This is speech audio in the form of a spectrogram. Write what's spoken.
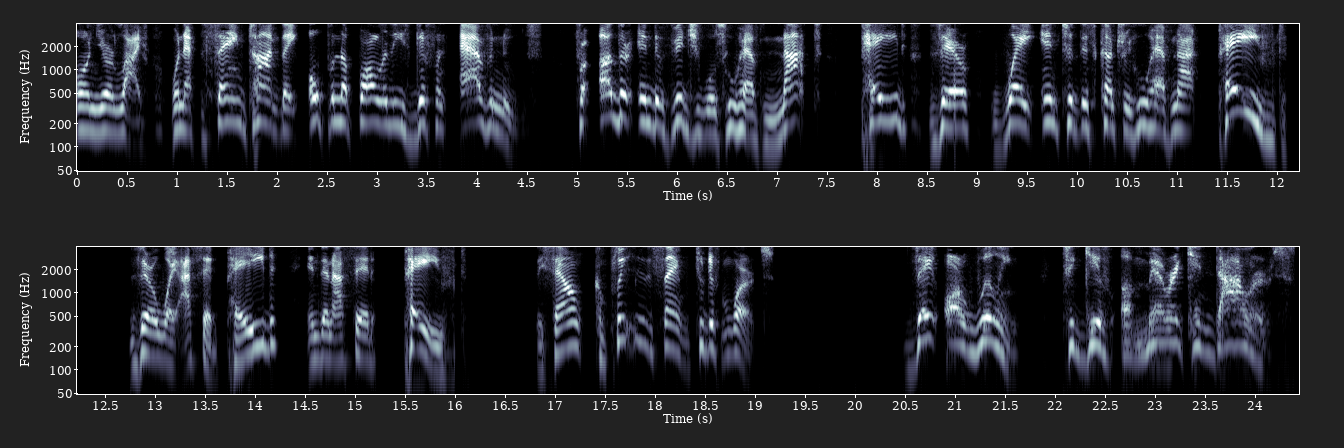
on your life when at the same time they open up all of these different avenues for other individuals who have not paid their way into this country, who have not paved their way. I said paid and then I said paved. They sound completely the same, two different words. They are willing to give American dollars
